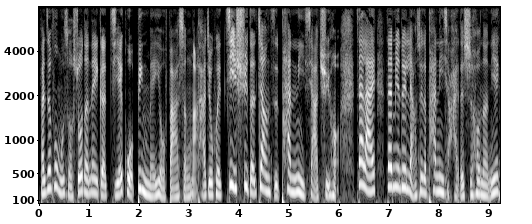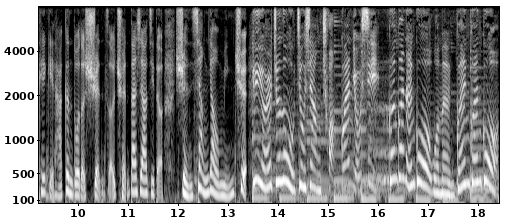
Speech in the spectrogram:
反正父母所说的那个结果并没有发生嘛，他就会继续的这样子叛逆下去哈。再来，在面对两岁的叛逆小孩的时候呢，你也可以给他更多的选择权，但是要记得选项要明确。育儿之路就像闯关游戏，关难过，我们关关过。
